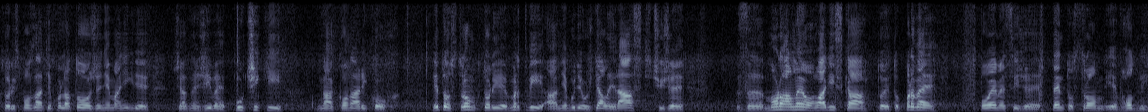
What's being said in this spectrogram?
ktorý spoznáte podľa toho, že nemá nikde žiadne živé pučiky na konárikoch. Je to strom, ktorý je mŕtvý a nebude už ďalej rásť, čiže z morálneho hľadiska to je to prvé. Povieme si, že tento strom je vhodný.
